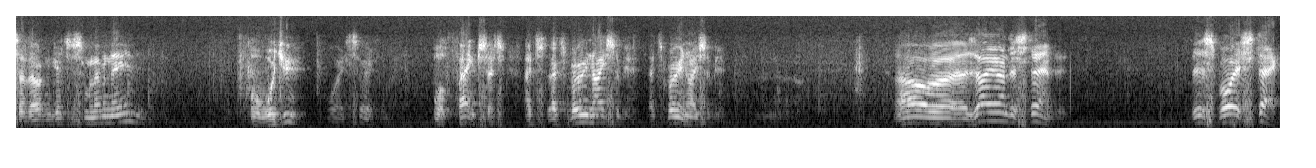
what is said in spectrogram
set out and get you some lemonade? Oh, would you? Why, certainly. Well, thanks. That's, that's, that's very nice of you. That's very nice of you. Now, uh, as I understand it, this boy Stack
